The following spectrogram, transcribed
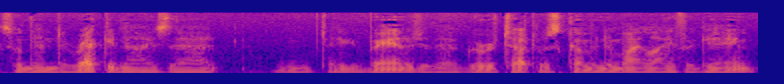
So then to recognize that, and take advantage of that. Guru Tattva was coming to my life again.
